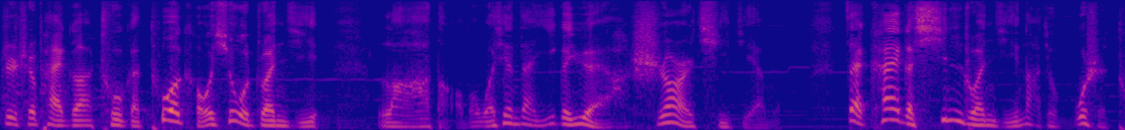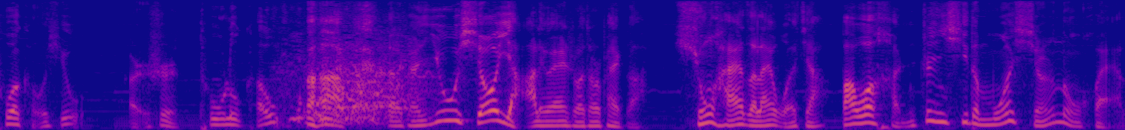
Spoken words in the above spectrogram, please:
支持派哥出个脱口秀专辑。”拉倒吧，我现在一个月啊十二期节目，再开个新专辑，那就不是脱口秀，而是秃噜口。哈哈再看优小雅留言说：“他说派哥，熊孩子来我家，把我很珍惜的模型弄坏了，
